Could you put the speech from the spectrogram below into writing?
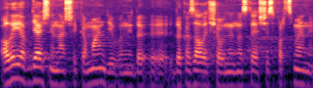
Але я вдячний нашій команді. Вони е, доказали, що вони настоящі спортсмени,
